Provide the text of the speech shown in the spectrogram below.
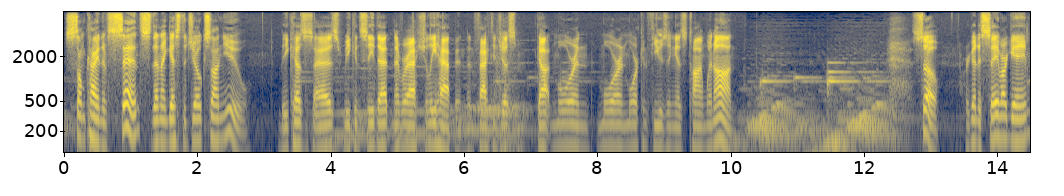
some kind of sense, then I guess the joke's on you. Because, as we can see, that never actually happened. In fact, it just got more and more and more confusing as time went on. So, we're going to save our game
